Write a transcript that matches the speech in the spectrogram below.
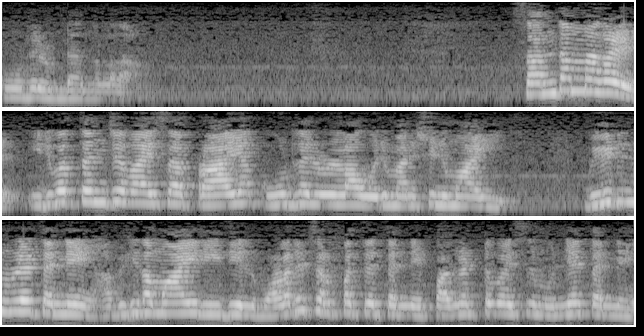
കൂടുതലുണ്ട് എന്നുള്ളതാണ്. സ്വന്തം മകൾ ഇരുപത്തഞ്ച് വയസ്സ് പ്രായ കൂടുതലുള്ള ഒരു മനുഷ്യനുമായി വീടിനുള്ളിൽ തന്നെ അഭിഹിതമായ രീതിയിൽ വളരെ ചെറുപ്പത്തിൽ തന്നെ പതിനെട്ട് വയസ്സിന് മുന്നേ തന്നെ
